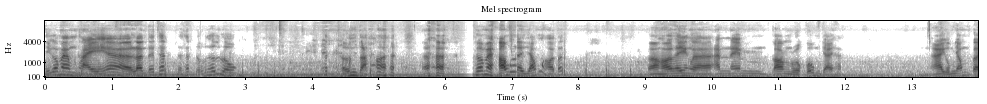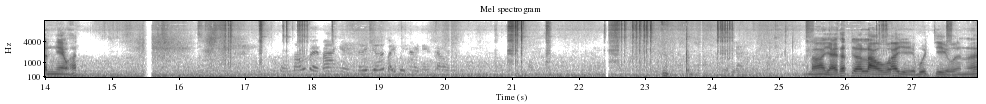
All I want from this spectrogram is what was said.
Chỉ có mấy ông thầy á, lên tới thích là thích đủ thứ luôn. Thích thượng tọa. Có mấy ông là giống họ thích. Còn họ thiên là anh em con ruột của ông trời hết. Ai cũng giống tên nhau hết Phụ nói về 3.000 thế giới 72 địa cầu đó giải thích lâu quá gì buổi chiều nó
